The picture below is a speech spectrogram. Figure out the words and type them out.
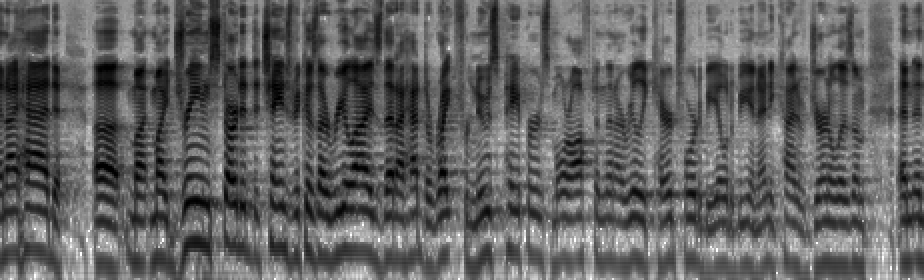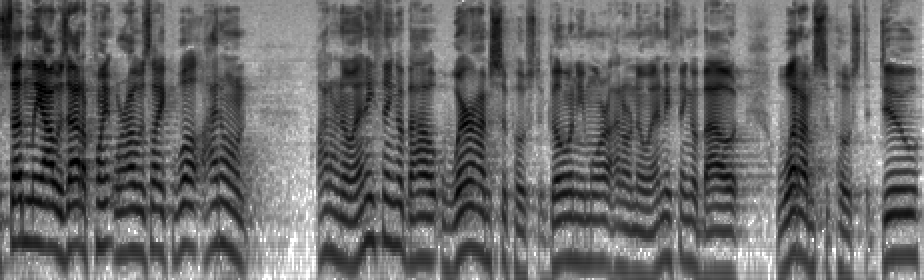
and I had uh, my, my dreams started to change because I realized that I had to write for newspapers more often than I really cared for to be able to be in any kind of journalism. And, and suddenly I was at a point where I was like, well, I don't, I don't know anything about where I'm supposed to go anymore. I don't know anything about what I'm supposed to do.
